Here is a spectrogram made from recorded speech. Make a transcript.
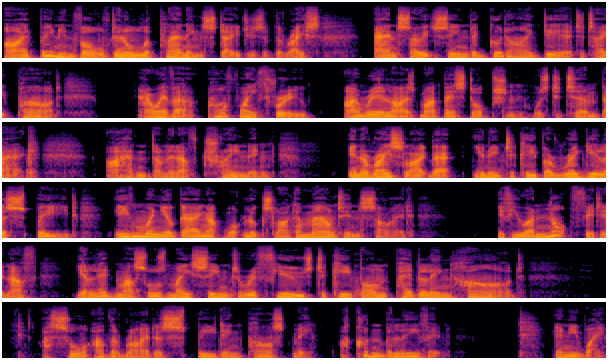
I'd been involved in all the planning stages of the race, and so it seemed a good idea to take part. However, halfway through, I realised my best option was to turn back. I hadn't done enough training. In a race like that, you need to keep a regular speed, even when you're going up what looks like a mountainside. If you are not fit enough, your leg muscles may seem to refuse to keep on pedalling hard. I saw other riders speeding past me. I couldn't believe it. Anyway,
